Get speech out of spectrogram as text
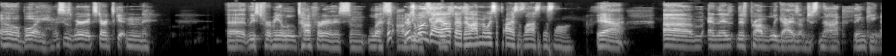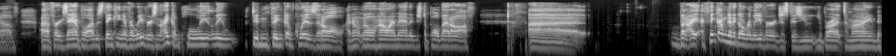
Oh boy, this is where it starts getting, uh, at least for me, a little tougher. There's some less. Obvious. There's one guy out there though. I'm really surprised has lasted this long. Yeah. Um, and there's there's probably guys I'm just not thinking of. Uh, for example, I was thinking of relievers and I completely didn't think of quiz at all. I don't know how I managed to pull that off. Uh but I, I think I'm gonna go reliever just because you you brought it to mind.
